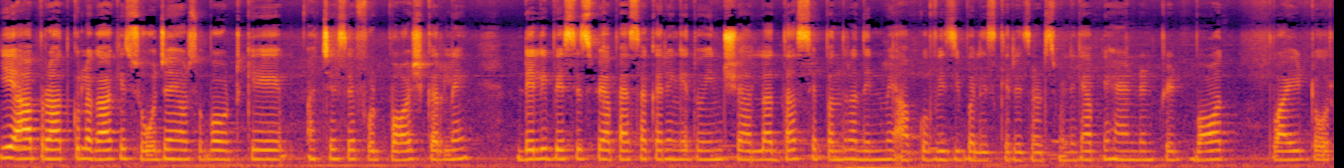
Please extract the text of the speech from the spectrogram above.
ये आप रात को लगा के सो जाएँ और सुबह उठ के अच्छे से फुट वॉश कर लें. डेली बेसिस पे आप ऐसा करेंगे तो इन 10 से 15 दिन में आपको विजिबल इसके रिज़ल्ट्स मिलेंगे। आपके हैंड एंड फिट बहुत वाइट और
